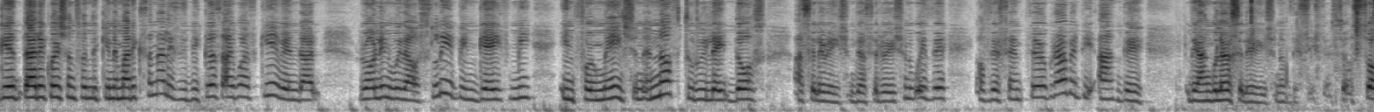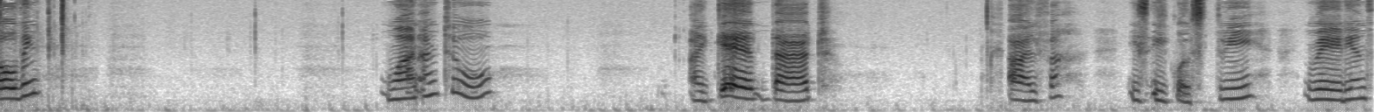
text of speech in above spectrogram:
get that equation from the kinematics analysis? Because I was given that rolling without sleeping gave me information enough to relate those acceleration, the acceleration with the, of the center of gravity and the, the angular acceleration of the system. So solving one and two, I get that alpha is equals 3 radians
